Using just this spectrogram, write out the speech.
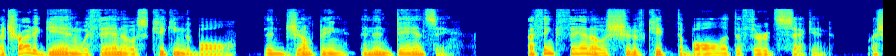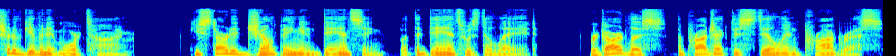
I tried again with Thanos kicking the ball, then jumping, and then dancing. I think Thanos should have kicked the ball at the third second, I should have given it more time. He started jumping and dancing, but the dance was delayed. Regardless, the project is still in progress,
